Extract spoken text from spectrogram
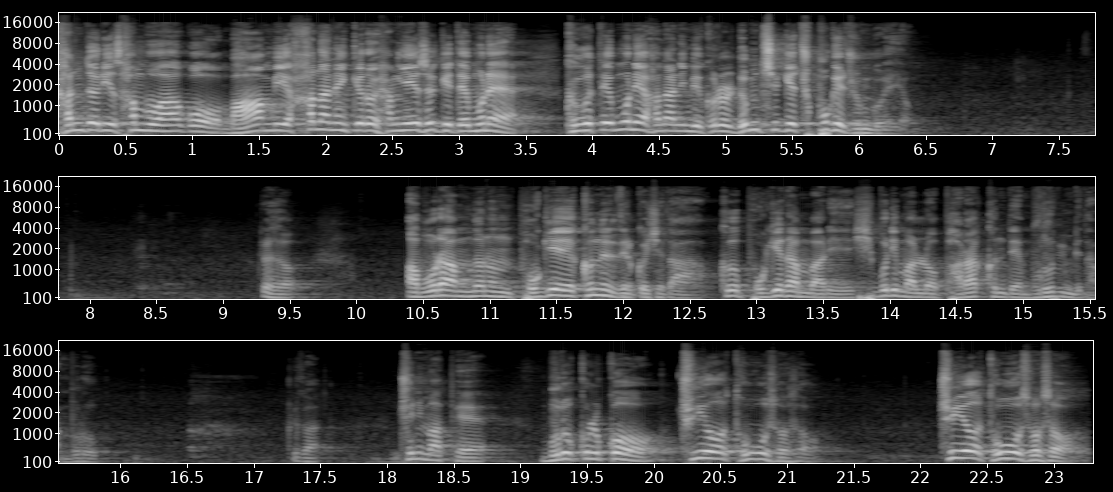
간절히 사모하고 마음이 하나님께로 향해 있었기 때문에 그것 때문에 하나님이 그를 넘치게 축복해 준 거예요. 그래서 아브라함 너는 복에 건너야 될 것이다. 그 복이란 말이 히브리 말로 바라컨데 무릎입니다. 무릎. 그러니까 주님 앞에 무릎 꿇고 주여 도우소서. 주여 도우소서.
